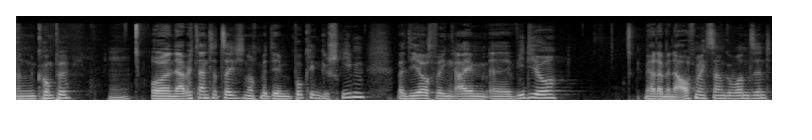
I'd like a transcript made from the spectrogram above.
ein Kumpel. Mhm. Und da habe ich dann tatsächlich noch mit dem Booking geschrieben, weil die auch wegen einem äh, Video mehr oder minder aufmerksam geworden sind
